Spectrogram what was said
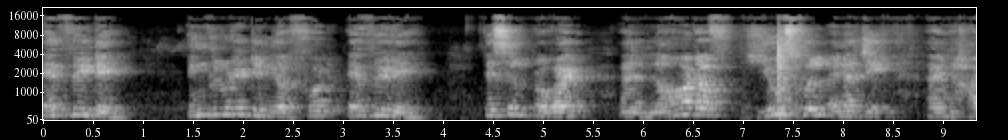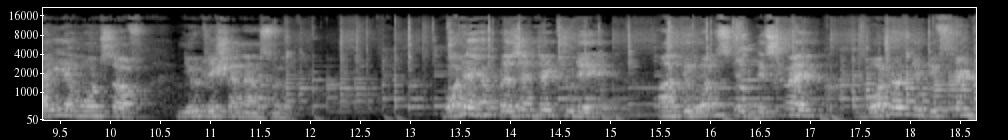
every day. Include it in your food every day. This will provide a lot of useful energy and high amounts of nutrition as well. What I have presented today are the ones to describe what are the different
